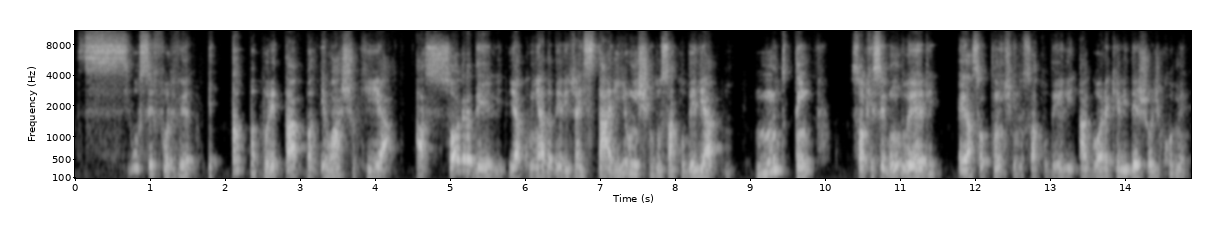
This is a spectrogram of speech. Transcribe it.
Se você for ver etapa por etapa, eu acho que a, a sogra dele e a cunhada dele já estariam enchendo o saco dele há muito tempo. Só que, segundo ele, elas só estão enchendo o saco dele agora que ele deixou de comer.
